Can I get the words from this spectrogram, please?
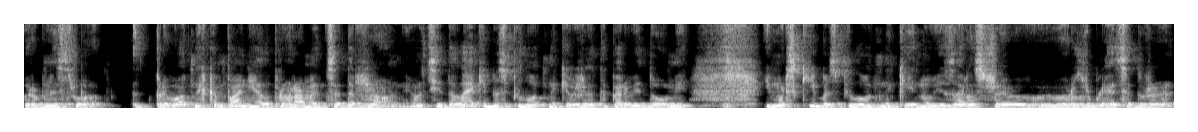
виробництво приватних компаній, але програми це державні. Оці далекі безпілотники вже тепер відомі, і морські безпілотники. Ну і зараз ще розробляється дуже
